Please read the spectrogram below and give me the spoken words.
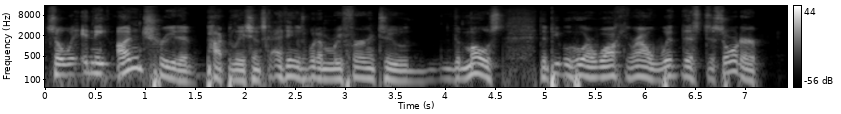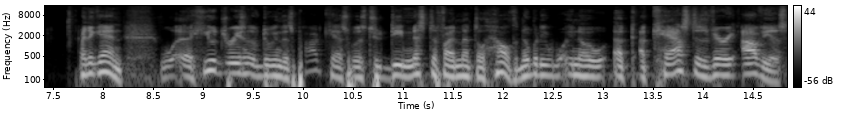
So in the untreated populations, I think is what I'm referring to the most, the people who are walking around with this disorder. And again, a huge reason of doing this podcast was to demystify mental health. Nobody, you know, a, a cast is very obvious.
